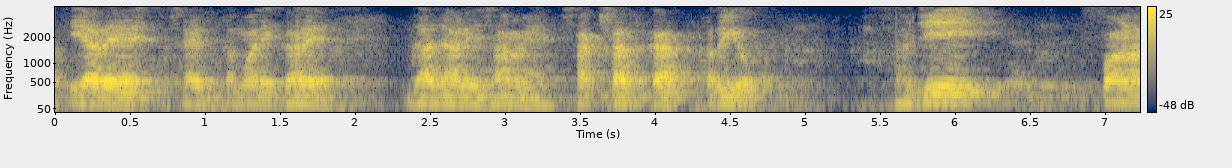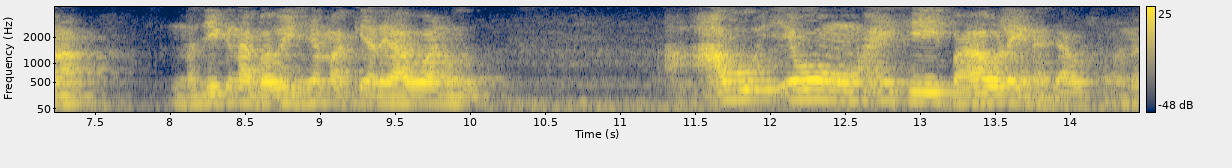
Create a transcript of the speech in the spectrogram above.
અત્યારે સાહેબ તમારી ઘરે દાદાની સામે સાક્ષાત્કાર કર્યો. હજી પણ નજીકના ભવિષ્યમાં ક્યારે આવવાનું આવું એવો હું અહીંથી ભાવ લઈને જાઉં છું. અને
